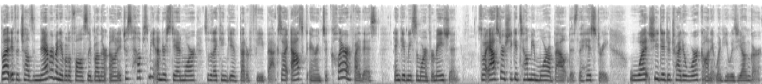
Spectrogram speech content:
But if the child's never been able to fall asleep on their own, it just helps me understand more so that I can give better feedback. So I asked Erin to clarify this and give me some more information. So I asked her if she could tell me more about this, the history, what she did to try to work on it when he was younger.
